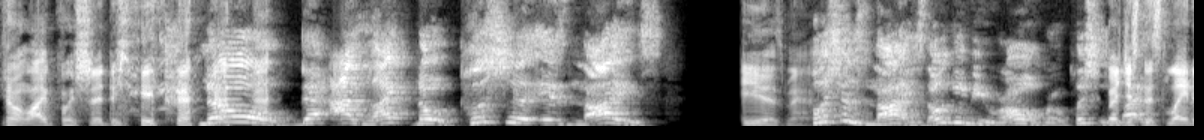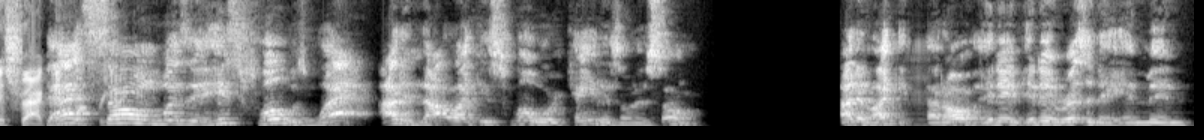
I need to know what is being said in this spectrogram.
don't like Pusha, do you? no, that I like. No, Pusha is nice. He is, man. Push is nice. Don't get me wrong, bro. Pusha's But just this latest track. That song wasn't his flow was whack. I did not like his flow or cadence on his song. I didn't like it mm-hmm. at all. It didn't it didn't resonate. And then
